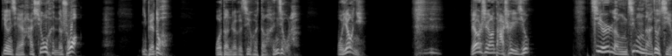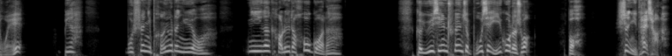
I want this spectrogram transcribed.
并且还凶狠的说：“你别动，我等这个机会等很久了，我要你。”梁世阳大吃一惊，继而冷静的就解围：“别，我是你朋友的女友啊，你应该考虑到后果的。”可于新春却不屑一顾的说：“不。”是你太傻了，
